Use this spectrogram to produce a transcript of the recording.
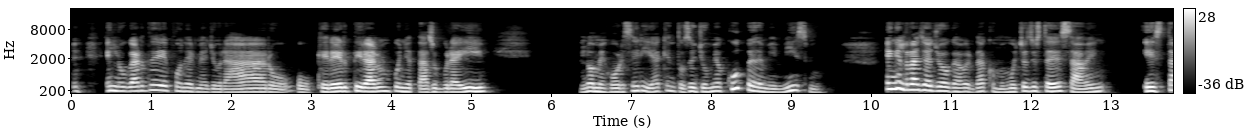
en lugar de ponerme a llorar o, o, querer tirar un puñetazo por ahí, lo mejor sería que entonces yo me ocupe de mí mismo. En el Raya Yoga, ¿verdad? Como muchos de ustedes saben, este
